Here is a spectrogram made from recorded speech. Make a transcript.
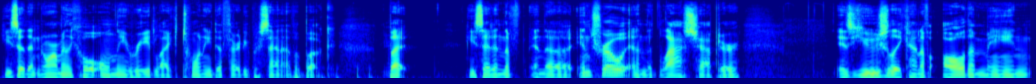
he said that normally he'll only read like twenty to thirty percent of a book. But he said in the in the intro and the last chapter is usually kind of all the main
